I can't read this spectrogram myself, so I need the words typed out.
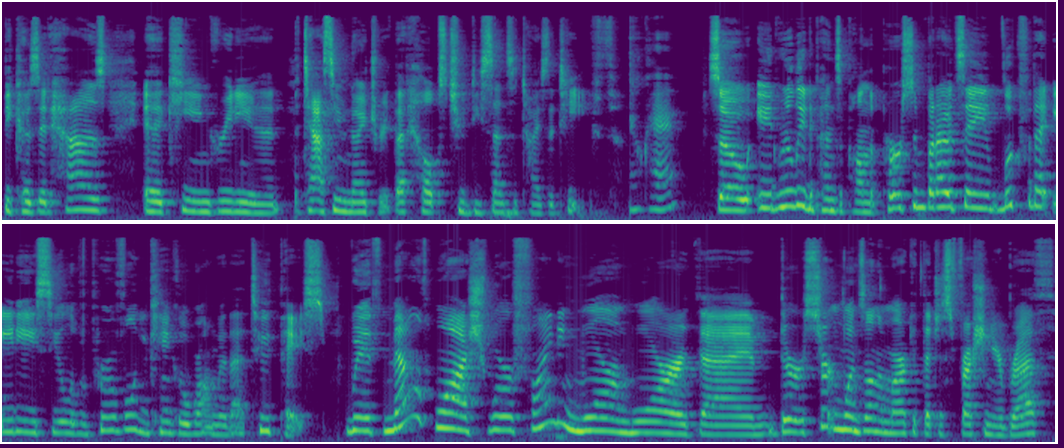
because it has a key ingredient, potassium nitrate, that helps to desensitize the teeth. Okay. So it really depends upon the person, but I would say look for that ADA seal of approval. You can't go wrong with that toothpaste. With mouthwash, we're finding more and more that there are certain ones on the market that just freshen your breath,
